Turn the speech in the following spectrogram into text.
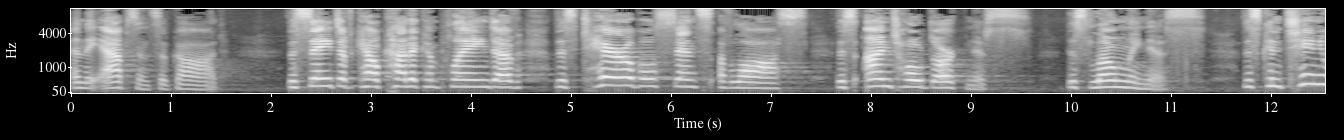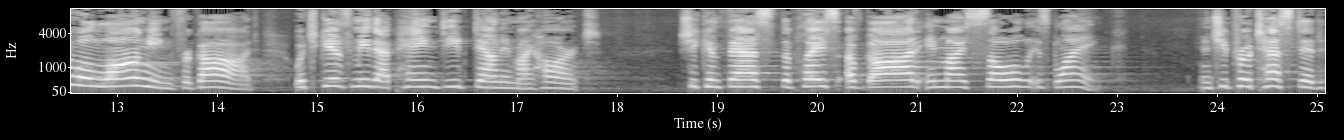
and the absence of God. The saint of Calcutta complained of this terrible sense of loss, this untold darkness, this loneliness, this continual longing for God, which gives me that pain deep down in my heart. She confessed the place of God in my soul is blank. And she protested,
